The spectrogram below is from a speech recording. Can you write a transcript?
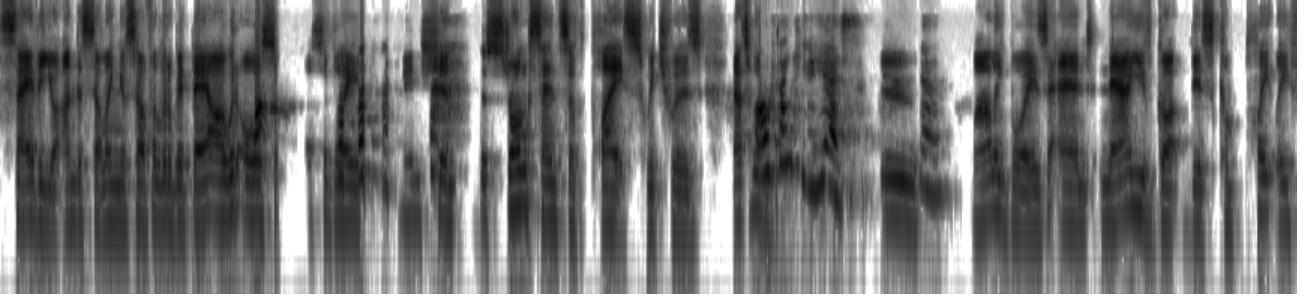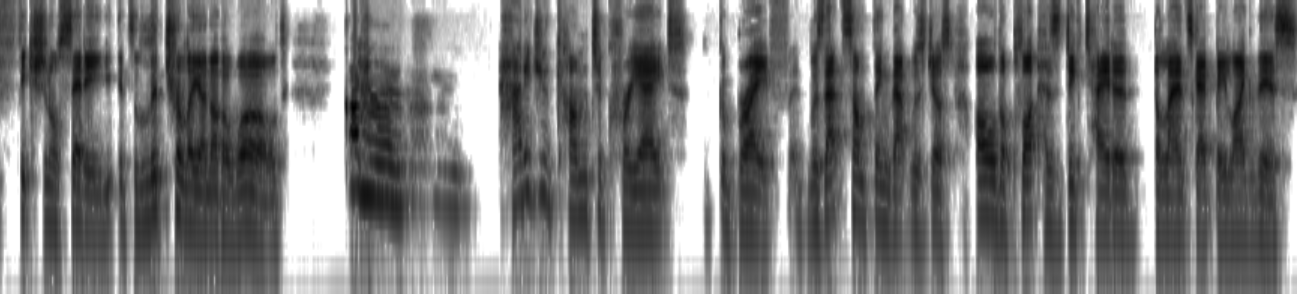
say that you're underselling yourself a little bit there. I would also possibly mention the strong sense of place, which was that's what. Oh, thank you. Yes. Do yeah. Mallee Boys, and now you've got this completely fictional setting. It's literally another world. I know. How did you come to create brave was that something that was just oh the plot has dictated the landscape be like this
